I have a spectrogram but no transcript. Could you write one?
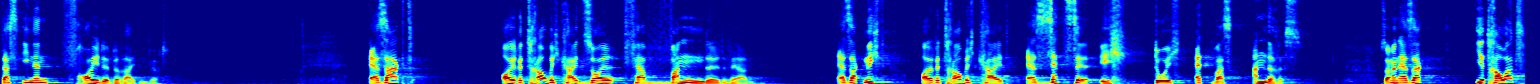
das ihnen Freude bereiten wird. Er sagt, eure Traurigkeit soll verwandelt werden. Er sagt nicht, eure Traurigkeit ersetze ich durch etwas anderes, sondern er sagt, ihr trauert,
